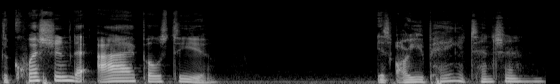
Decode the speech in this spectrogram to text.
the question that I pose to you is Are you paying attention?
